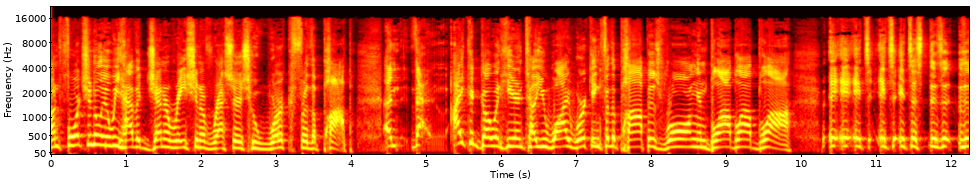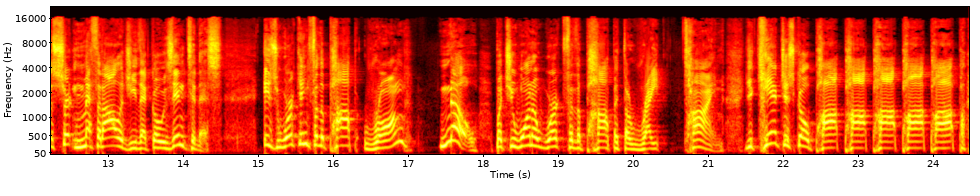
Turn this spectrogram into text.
Unfortunately, we have a generation of wrestlers who work for the pop. And that I could go in here and tell you why working for the pop is wrong and blah blah blah. It, it's it's it's a there's, a there's a certain methodology that goes into this. Is working for the pop wrong? No, but you want to work for the pop at the right time. You can't just go pop, pop, pop, pop, pop.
